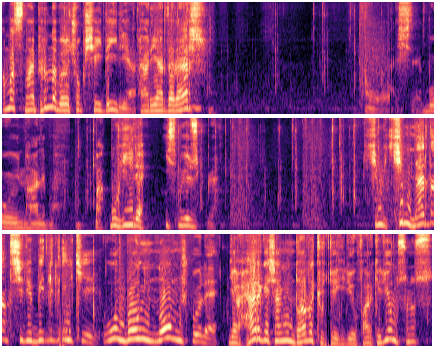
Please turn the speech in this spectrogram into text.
ama sniper'ım da böyle çok şey değil ya. Her yerdeler. Oo, işte bu oyun hali bu. Bak bu hile. İsmi gözükmüyor. Kim kim nereden atış ediyor belli değil ki. Oğlum bu oyun ne olmuş böyle? Ya her geçen gün daha da kötüye gidiyor fark ediyor musunuz?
